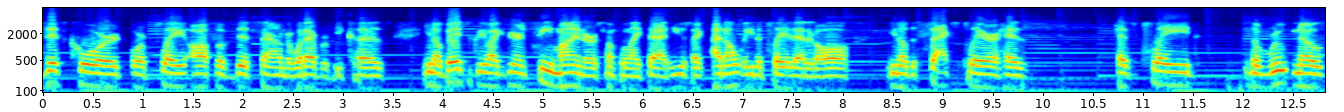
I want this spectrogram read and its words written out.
this chord or play off of this sound or whatever because, you know, basically like if you're in C minor or something like that, he was like, I don't want you to play that at all. You know, the sax player has has played the root note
